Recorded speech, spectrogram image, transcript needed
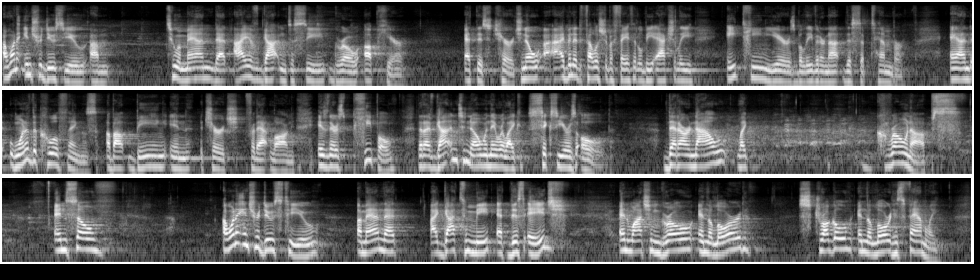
I want to introduce you um, to a man that I have gotten to see grow up here at this church. You know, I've been at Fellowship of Faith, it'll be actually 18 years, believe it or not, this September. And one of the cool things about being in a church for that long is there's people that I've gotten to know when they were like six years old that are now like grown ups. And so I want to introduce to you a man that I got to meet at this age and watch him grow in the Lord, struggle in the Lord, his family,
